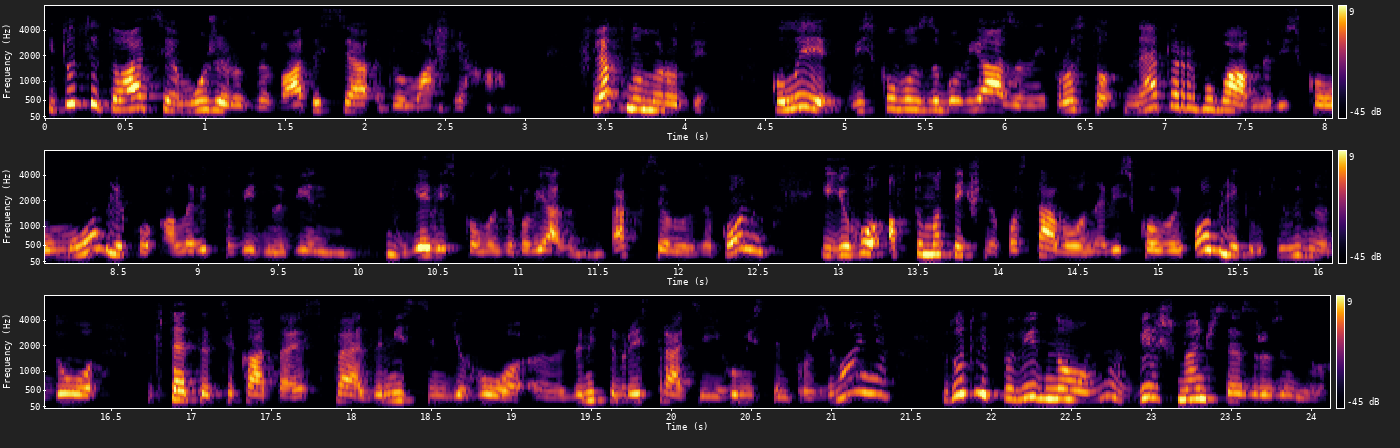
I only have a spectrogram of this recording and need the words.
І тут ситуація може розвиватися двома шляхами. Шлях номер один. Коли військовозобов'язаний просто не перебував на військовому обліку, але відповідно він ну, є військовозобов'язаним так, в силу закону, і його автоматично поставило на військовий облік відповідно до в ТТЦК та СП за місцем його е, за місцем реєстрації його місцем проживання, то тут відповідно ну, більш-менш все зрозуміло.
